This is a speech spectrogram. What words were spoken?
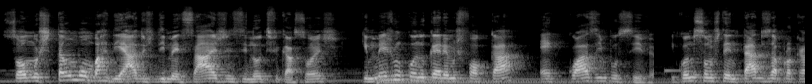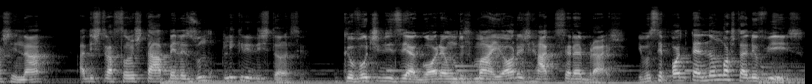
Somos tão bombardeados de mensagens e notificações que, mesmo quando queremos focar, é quase impossível. E quando somos tentados a procrastinar, a distração está a apenas um clique de distância. O que eu vou te dizer agora é um dos maiores hacks cerebrais. E você pode até não gostar de ouvir isso,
